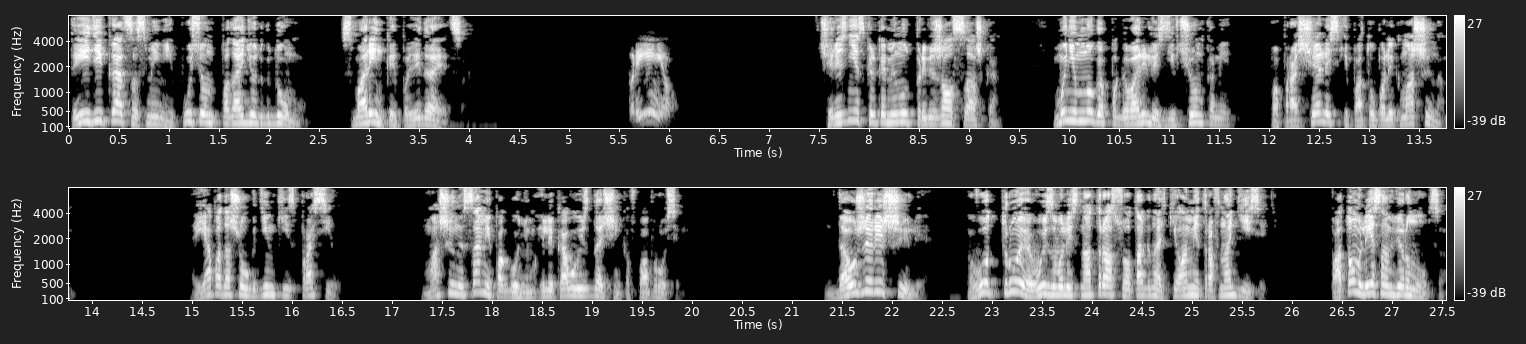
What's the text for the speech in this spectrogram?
Ты иди Каца смени, пусть он подойдет к дому. С Маринкой повидается. Принял. Через несколько минут прибежал Сашка. Мы немного поговорили с девчонками, попрощались и потопали к машинам. Я подошел к Димке и спросил. Машины сами погоним или кого из дачников попросим? Да уже решили. Вот трое вызвались на трассу отогнать километров на 10. Потом лесом вернуться.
